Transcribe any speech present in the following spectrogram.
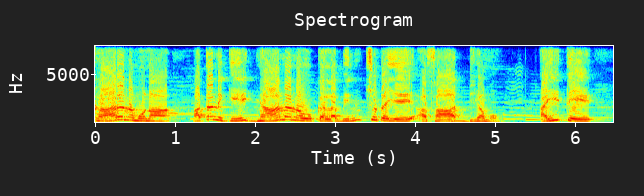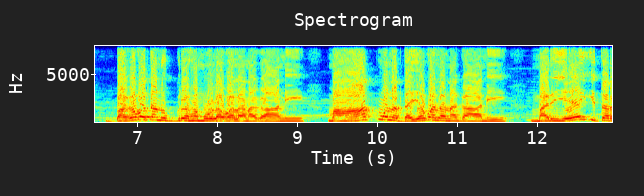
కారణమున అతనికి జ్ఞాన నౌక లభించుటయే అసాధ్యము. అయితే భగవదనుగ్రహముల వలన గాని మహాత్ముల దయ వలన గాని మరి ఏ ఇతర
